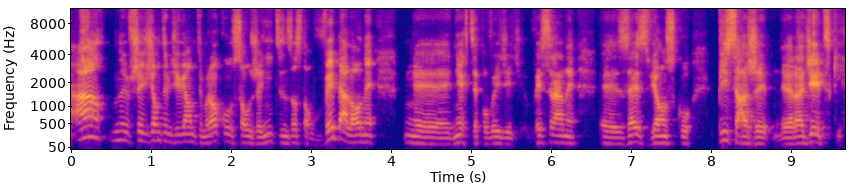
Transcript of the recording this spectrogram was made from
A w 69 roku Sołżenicyn został wydalony, e, nie chcę powiedzieć wysrany, e, ze Związku Pisarzy Radzieckich.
